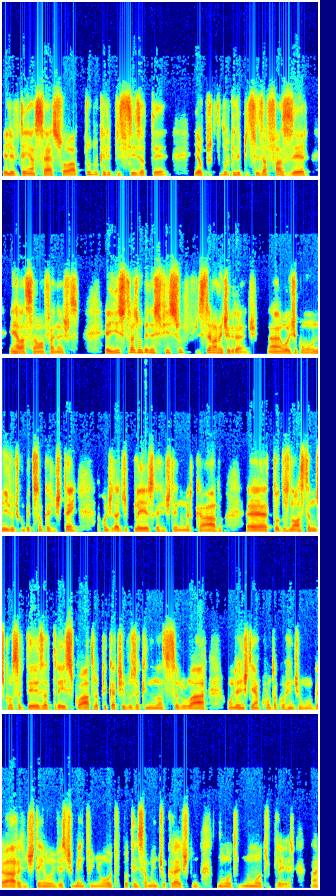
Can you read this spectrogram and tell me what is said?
ele tem acesso a tudo o que ele precisa ter e a tudo o que ele precisa fazer em relação a financials. E isso traz um benefício extremamente grande. Né? Hoje, com o nível de competição que a gente tem, a quantidade de players que a gente tem no mercado, é, todos nós temos com certeza três, quatro aplicativos aqui no nosso celular, onde a gente tem a conta corrente em um lugar, a gente tem o investimento em outro, potencialmente o crédito num outro, num outro player. Né?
